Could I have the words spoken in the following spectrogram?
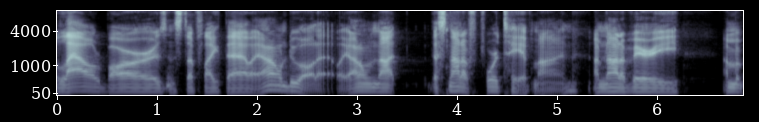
loud bars and stuff like that. Like I don't do all that. Like I don't not that's not a forte of mine. I'm not a very I'm a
